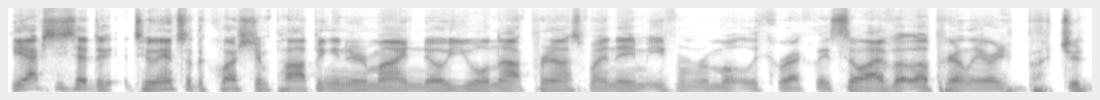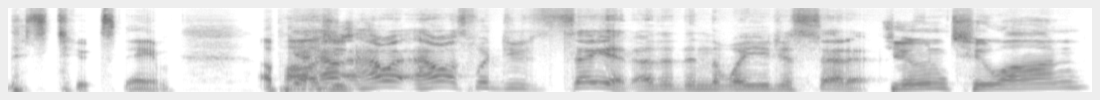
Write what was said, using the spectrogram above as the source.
he actually said to, to answer the question popping in your mind, no, you will not pronounce my name even remotely correctly. So I've apparently already butchered this dude's name. Yeah, Apologies. how, how, how else would you say it other than the way you just said it? Tune, Tuon,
